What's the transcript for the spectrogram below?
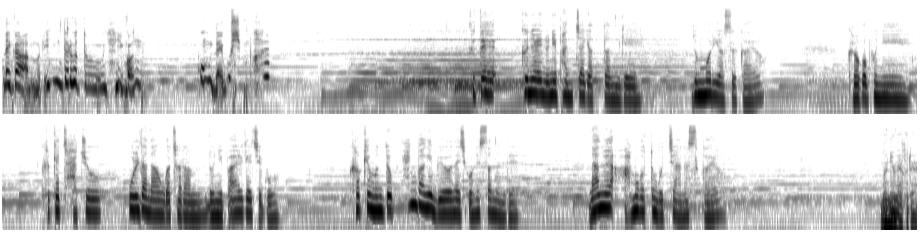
내가 아무리 힘들어도 이건 꼭 내고 싶어요. 그때 그녀의 눈이 반짝였던 게 눈물이었을까요? 그러고 보니 그렇게 자주 울다 나온 것처럼 눈이 빨개지고 그렇게 문득 행방이 묘연해지곤 했었는데 난 왜 아무것도 묻지 않았을까요? 눈이 왜 그래?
